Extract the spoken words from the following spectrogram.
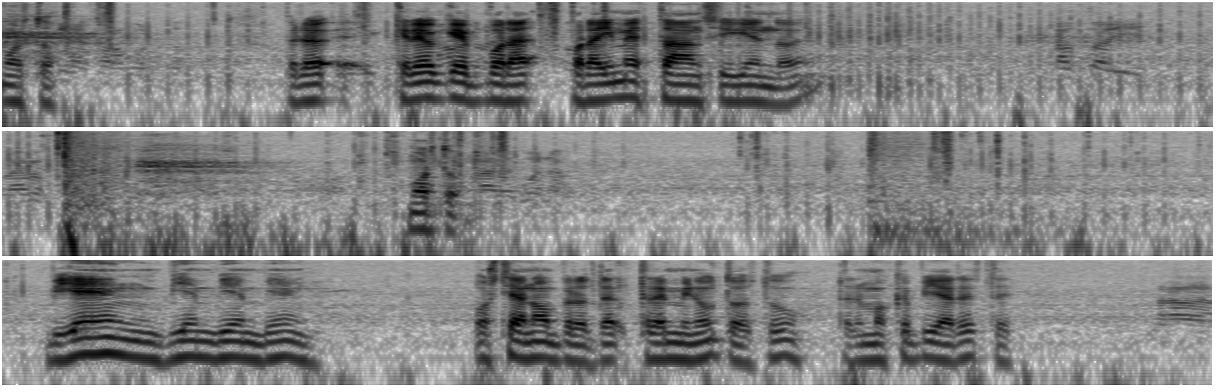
Muerto. Pero eh, creo que por, a- por ahí me están siguiendo, ¿eh? Muerto. Vale, buena. Bien, bien, bien, bien. Hostia, no, pero tres minutos, tú. Tenemos que pillar este. Nada,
